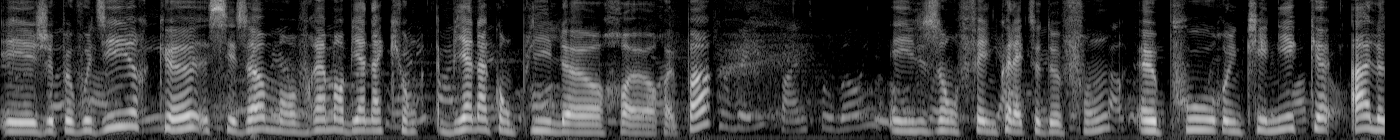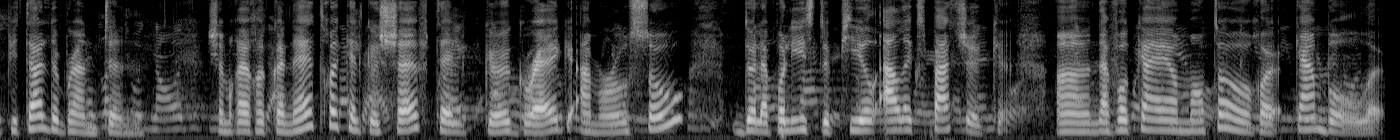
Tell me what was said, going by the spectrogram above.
et je peux vous dire que ces hommes ont vraiment bien, bien accompli leur euh, repas ils ont fait une collecte de fonds euh, pour une clinique à l'hôpital de Brampton. J'aimerais reconnaître quelques chefs tels que Greg Amoroso de la police de Peel, Alex Patrick, un avocat et un mentor, Campbell,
